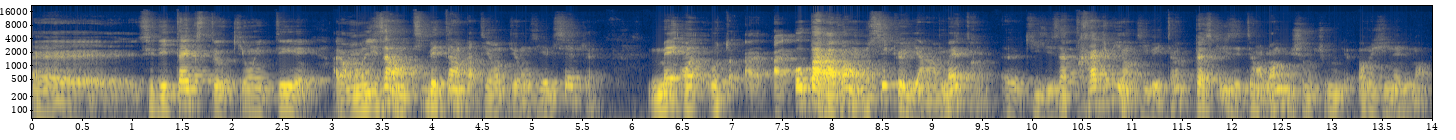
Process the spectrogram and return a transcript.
Euh, c'est des textes qui ont été... Alors on les a en tibétain à partir du XIe siècle, mais auparavant on sait qu'il y a un maître euh, qui les a traduits en tibétain parce qu'ils étaient en langue du Shangchung originellement.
